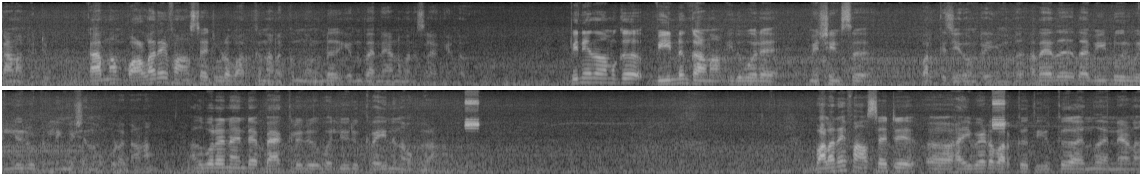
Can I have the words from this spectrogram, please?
കാണാൻ പറ്റും. കാരണം വളരെ ഫാസ്റ്റായിട്ട് ഇവിടെ വർക്ക് നടക്കുന്നുണ്ട് എന്ന് തന്നെയാണ് മനസ്സിലാക്കേണ്ടത്. പിന്നെ നമുക്ക് വീണ്ടും കാണാം. ഇതുപോലെ മെഷീൻസ് വർക്ക് ചെയ്തുകൊണ്ടിരിക്കുന്നത്. അതായത് ഇതാ വീണ്ടും ഒരു വലിയൊരു ഡ്രില്ലിംഗ് മെഷീൻ നമുക്കിവിടെ കാണാം. അതുപോലെ തന്നെ അതിന്റെ ബാക്കിലൊരു വലിയൊരു ക്രെയിന് നമുക്ക് കാണാം. വളരെ ഫാസ്റ്റായിട്ട് ഹൈവേയുടെ വർക്ക് തീർക്കുക എന്ന് തന്നെയാണ്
